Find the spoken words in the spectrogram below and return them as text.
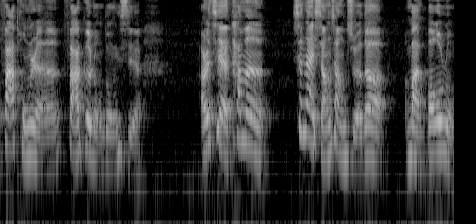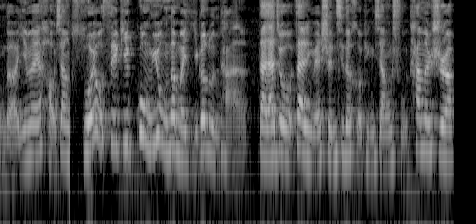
发同人发各种东西，而且他们现在想想觉得蛮包容的，因为好像所有 CP 共用那么一个论坛，大家就在里面神奇的和平相处。他们是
